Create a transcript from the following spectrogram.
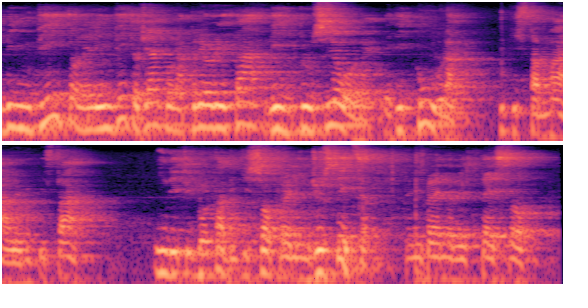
l'invito, nell'invito c'è anche una priorità di inclusione e di cura di chi sta male, di chi sta in difficoltà, di chi soffre l'ingiustizia, per riprendere il testo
